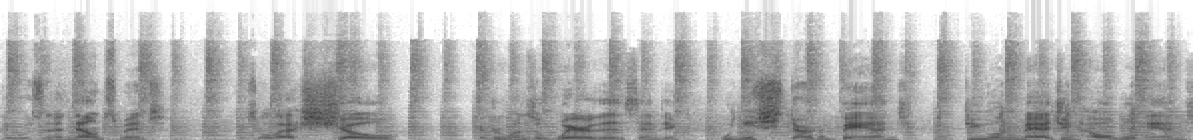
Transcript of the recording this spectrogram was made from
there was an announcement, there's a last show, everyone's aware that it's ending. When you start a band, do you imagine how it will end?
